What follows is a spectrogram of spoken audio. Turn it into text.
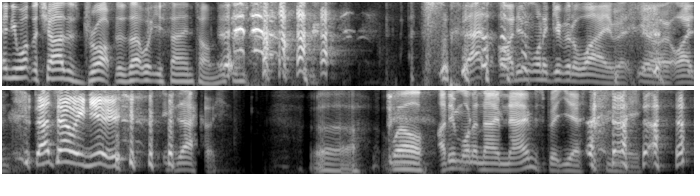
and you want the charges dropped? Is that what you're saying, Tom? This is That I didn't want to give it away, but you know, I That's how he knew. exactly. uh, well, I didn't want to name names, but yes, it's me.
